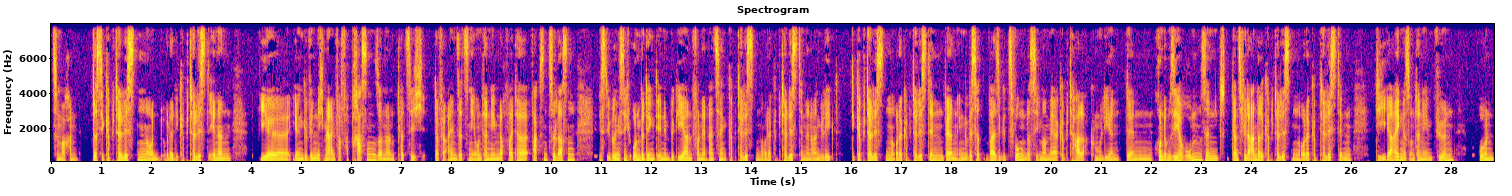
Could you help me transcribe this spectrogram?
zu machen. Dass die Kapitalisten und oder die KapitalistInnen ihr, ihren Gewinn nicht mehr einfach verprassen, sondern plötzlich dafür einsetzen, ihr Unternehmen noch weiter wachsen zu lassen, ist übrigens nicht unbedingt in dem Begehren von den einzelnen Kapitalisten oder Kapitalistinnen angelegt. Die Kapitalisten oder Kapitalistinnen werden in gewisser Weise gezwungen, dass sie immer mehr Kapital akkumulieren, denn rund um sie herum sind ganz viele andere Kapitalisten oder Kapitalistinnen, die ihr eigenes Unternehmen führen, und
